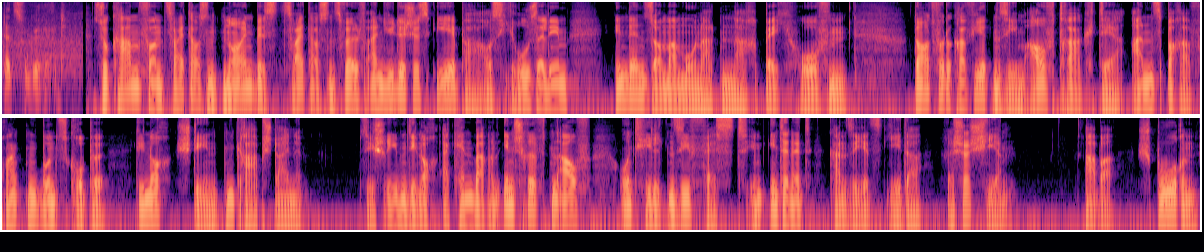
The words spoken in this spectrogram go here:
dazugehört. So kam von 2009 bis 2012 ein jüdisches Ehepaar aus Jerusalem in den Sommermonaten nach Bechhofen. Dort fotografierten sie im Auftrag der Ansbacher Frankenbundsgruppe die noch stehenden Grabsteine. Sie schrieben die noch erkennbaren Inschriften auf und hielten sie fest. Im Internet kann sie jetzt jeder recherchieren. Aber Spuren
